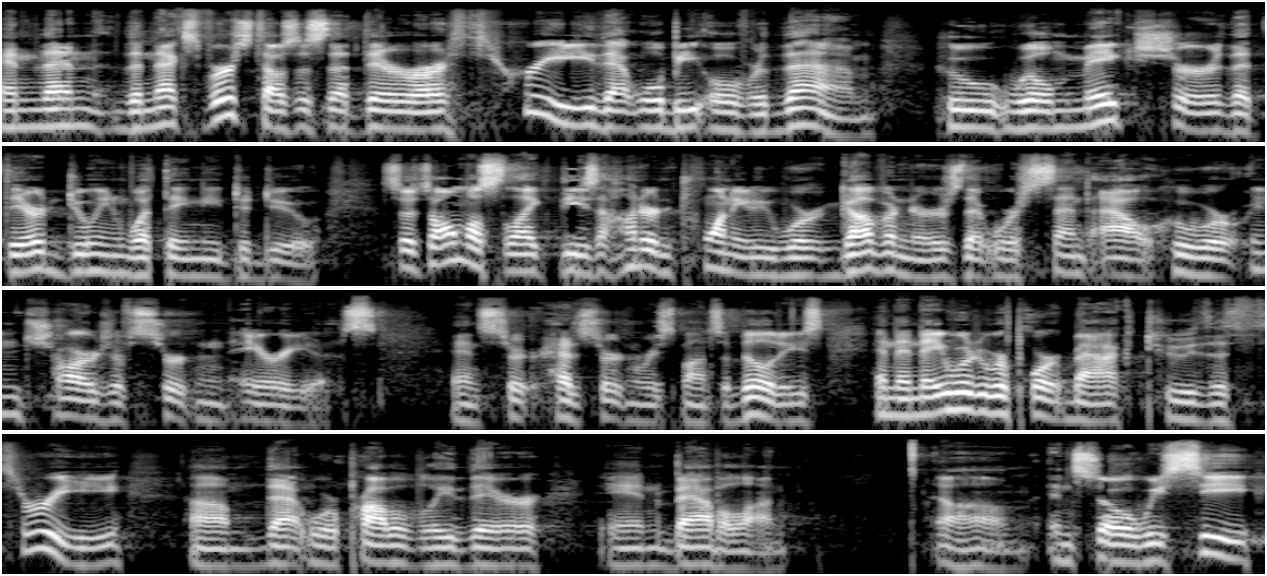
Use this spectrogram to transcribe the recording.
And then the next verse tells us that there are three that will be over them who will make sure that they're doing what they need to do. So it's almost like these 120 were governors that were sent out who were in charge of certain areas. And cer- had certain responsibilities. And then they would report back to the three um, that were probably there in Babylon. Um, and so we see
